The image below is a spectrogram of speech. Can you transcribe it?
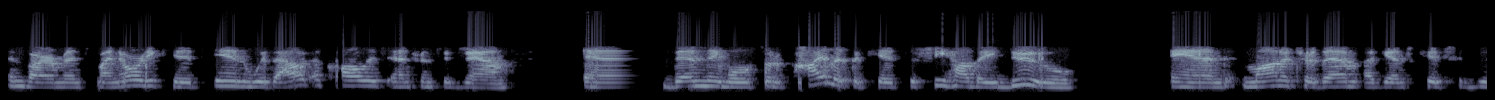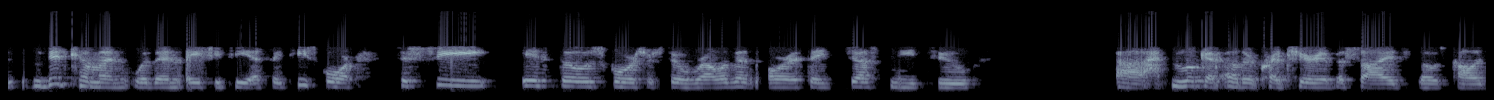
environments, minority kids, in without a college entrance exam. And then they will sort of pilot the kids to see how they do and monitor them against kids who did, who did come in with an ACT, SAT score to see if those scores are still relevant or if they just need to uh, look at other criteria besides those college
